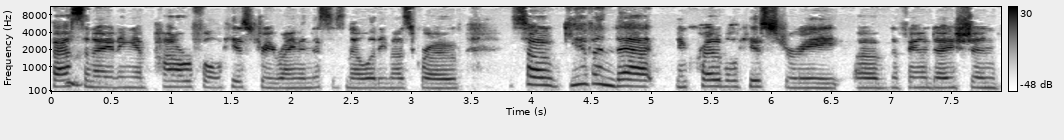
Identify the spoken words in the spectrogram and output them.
fascinating and powerful history, Raymond. This is Melody Musgrove. So, given that incredible history of the foundation,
